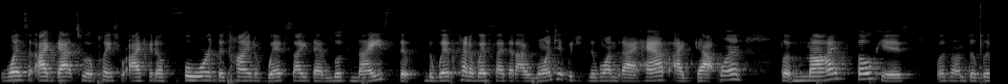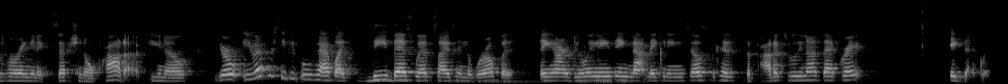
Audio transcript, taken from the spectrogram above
once I got to a place where I could afford the kind of website that looked nice, the, the web kind of website that I wanted, which is the one that I have, I got one. But my focus was on delivering an exceptional product. You know, you you ever see people who have like the best websites in the world, but they aren't doing anything, not making any sales because the product's really not that great? Exactly.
